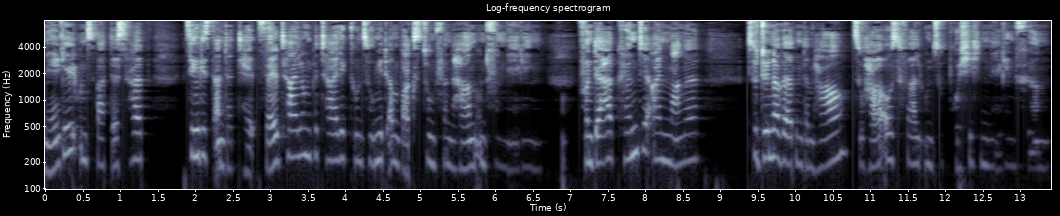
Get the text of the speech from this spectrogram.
Nägel, und zwar deshalb, Zink ist an der Zellteilung beteiligt und somit am Wachstum von Haaren und von Nägeln. Von daher könnte ein Mangel zu dünner werdendem Haar, zu Haarausfall und zu brüchigen Nägeln führen.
